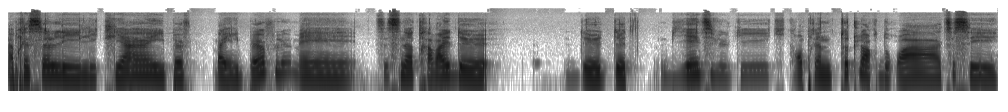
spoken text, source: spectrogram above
après ça, les, les clients, ils peuvent. Ben, ils peuvent, là, mais c'est notre travail de, de, de bien divulguer, qu'ils comprennent tous leurs droits. C'est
